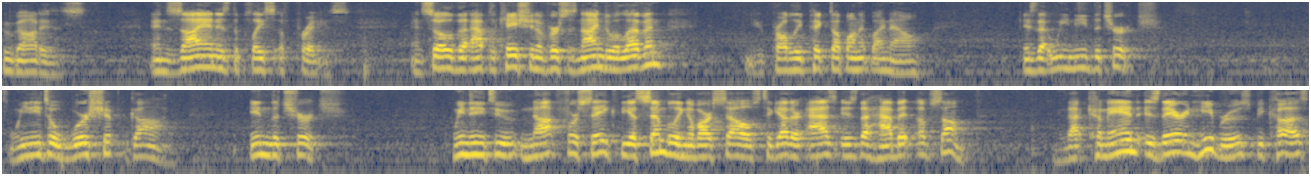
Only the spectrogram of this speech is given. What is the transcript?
who God is and Zion is the place of praise. And so the application of verses 9 to 11, you probably picked up on it by now, is that we need the church. We need to worship God in the church. We need to not forsake the assembling of ourselves together, as is the habit of some. That command is there in Hebrews because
